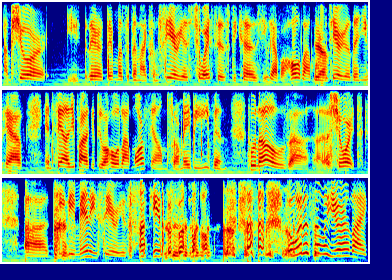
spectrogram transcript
I'm sure you, there there must have been like some serious choices because you have a whole lot more Yeah. material than you have in film. You probably could do a whole lot more films, or maybe even who knows, uh, a short uh, TV miniseries on Nina Simone. but what are some of your like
